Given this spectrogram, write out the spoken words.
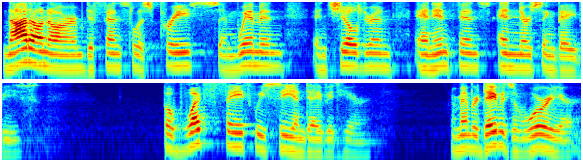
not unarmed, defenseless priests and women and children and infants and nursing babies. But what faith we see in David here. Remember, David's a warrior.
